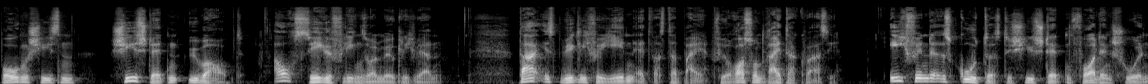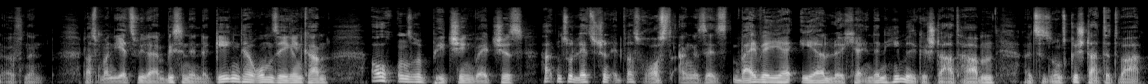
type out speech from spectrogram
Bogenschießen, Schießstätten überhaupt. Auch Segelfliegen soll möglich werden. Da ist wirklich für jeden etwas dabei, für Ross und Reiter quasi. Ich finde es gut, dass die Schießstätten vor den Schulen öffnen, dass man jetzt wieder ein bisschen in der Gegend herumsegeln kann. Auch unsere Pitching Wedges hatten zuletzt schon etwas Rost angesetzt, weil wir ja eher Löcher in den Himmel gestarrt haben, als es uns gestattet war,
